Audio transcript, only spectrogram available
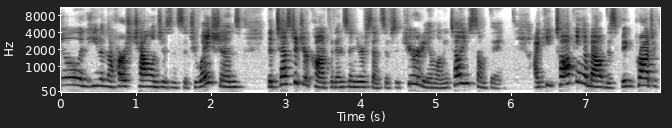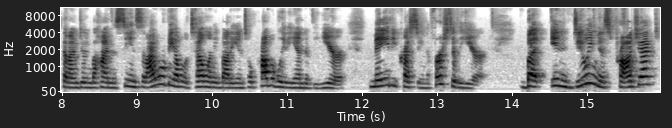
and even the harsh challenges and situations that tested your confidence and your sense of security. And let me tell you something. I keep talking about this big project that I'm doing behind the scenes that I won't be able to tell anybody until probably the end of the year, maybe cresting the first of the year. But in doing this project,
